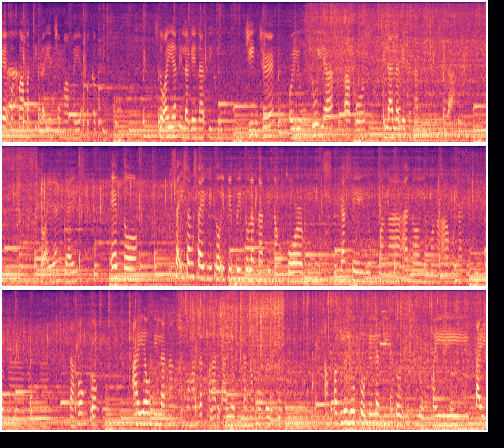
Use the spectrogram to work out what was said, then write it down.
kaya magmamantika yan siya mamaya pagka-prito. So, ayan, ilagay natin yung ginger o yung luya, tapos ilalagay na natin yung isda. So, ayan guys. Eto, isa-isang side nito, ipiprito lang natin ng 4 minutes kasi yung mga ano, yung mga amo natin dito na sa Hong Kong eh, ayaw nila ng ano hanggat maaari ayaw nila ng overcook. Ang pagluluto nila dito is yung may time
